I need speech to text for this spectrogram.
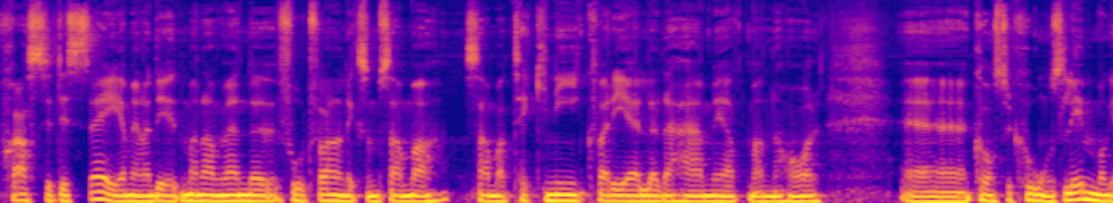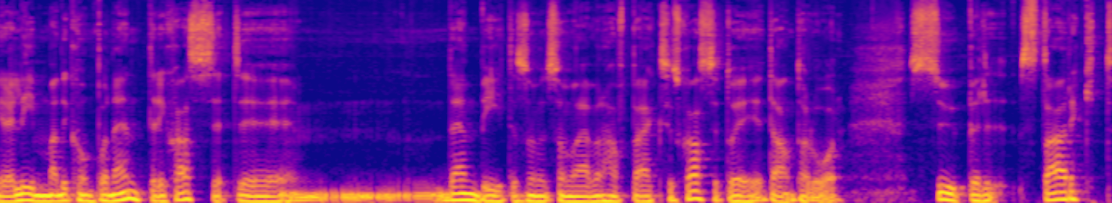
chassit i sig, jag menar det, man använder fortfarande liksom samma, samma teknik vad det gäller det här med att man har eh, konstruktionslim och grejer, limmade komponenter i chassit. Eh, den biten som, som vi även haft på Access-chassit i ett antal år. Superstarkt,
